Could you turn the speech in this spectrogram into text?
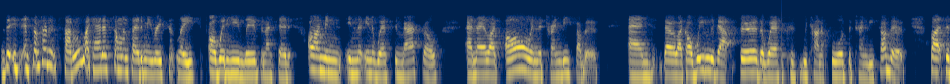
and sometimes it's subtle. Like I had someone say to me recently, "Oh, where do you live?" And I said, "Oh, I'm in in the inner west in Marrickville." And they're like, "Oh, in the trendy suburb." And they were like, "Oh, we live out further west because we can't afford the trendy suburb." But the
